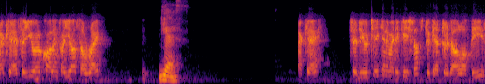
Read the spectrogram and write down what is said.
Okay, so you are calling for yourself, right? Yes. Okay. So do you take any medications to get rid of all of these?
